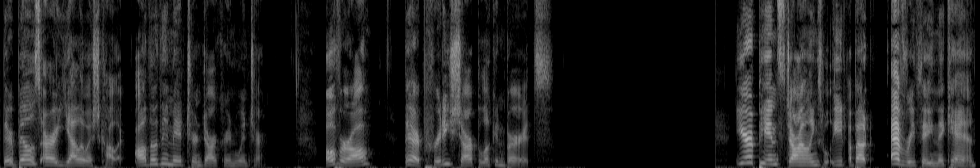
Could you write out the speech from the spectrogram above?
Their bills are a yellowish color, although they may turn darker in winter. Overall, they are pretty sharp looking birds. European starlings will eat about everything they can,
